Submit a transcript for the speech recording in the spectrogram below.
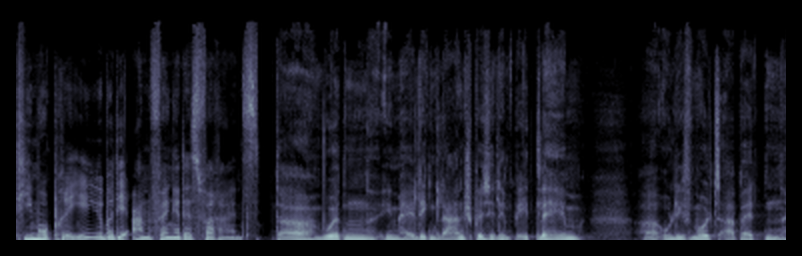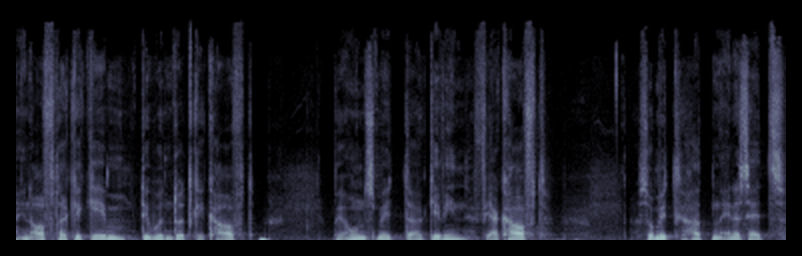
Timo Pre über die Anfänge des Vereins. Da wurden im Heiligen Land, speziell in Bethlehem, äh, Olivenholzarbeiten in Auftrag gegeben. Die wurden dort gekauft, bei uns mit äh, Gewinn verkauft. Somit hatten einerseits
